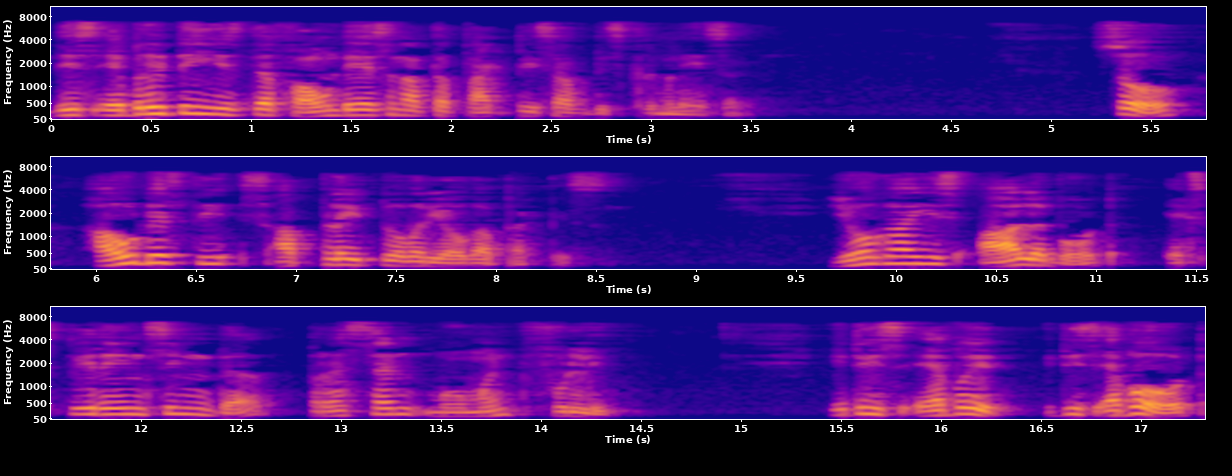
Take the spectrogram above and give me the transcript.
This ability is the foundation of the practice of discrimination. So, how does this apply to our yoga practice? Yoga is all about experiencing the present moment fully. It is about, it is about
